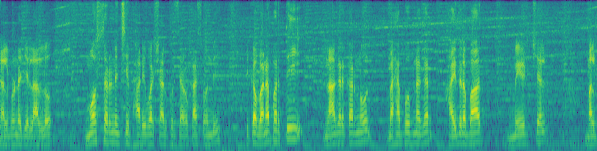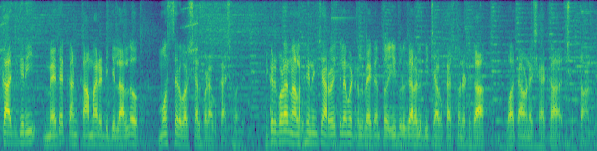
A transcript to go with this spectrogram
నల్గొండ జిల్లాల్లో మోస్తరు నుంచి భారీ వర్షాలు కురిసే అవకాశం ఉంది. ఇక వనపర్తి నాగర్ కర్నూల్ మహబూబ్ నగర్ హైదరాబాద్ మేడ్చల్ మల్కాజ్గిరి మెదక్ అండ్ కామారెడ్డి జిల్లాల్లో మోస్తరు వర్షాలు పడే అవకాశం ఉంది. ఇక్కడ కూడా నలభై నుంచి అరవై కిలోమీటర్ల వేగంతో ఈదురుగాలు వీచే అవకాశం ఉన్నట్టుగా వాతావరణ శాఖ చెప్తోంది.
